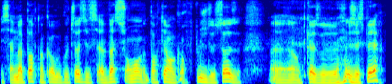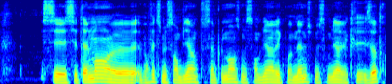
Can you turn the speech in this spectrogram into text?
et ça m'apporte encore beaucoup de choses et ça va sûrement m'apporter encore plus de choses. en tout cas, j'espère. C'est tellement. en fait, je me sens bien, tout simplement. Je me sens bien avec moi-même, je me sens bien avec les autres.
